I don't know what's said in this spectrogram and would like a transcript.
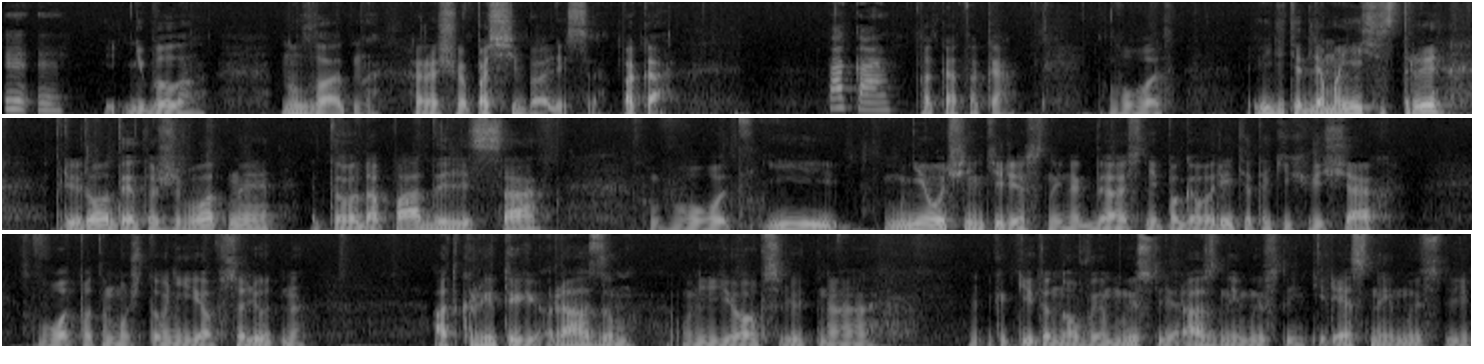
Mm-mm. Не была. Ну ладно, хорошо, спасибо, Алиса. Пока. Пока. Пока-пока. Вот. Видите, для моей сестры природа это животные, это водопады, леса. Вот. И мне очень интересно иногда с ней поговорить о таких вещах. Вот, потому что у нее абсолютно открытый разум, у нее абсолютно какие-то новые мысли, разные мысли, интересные мысли.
